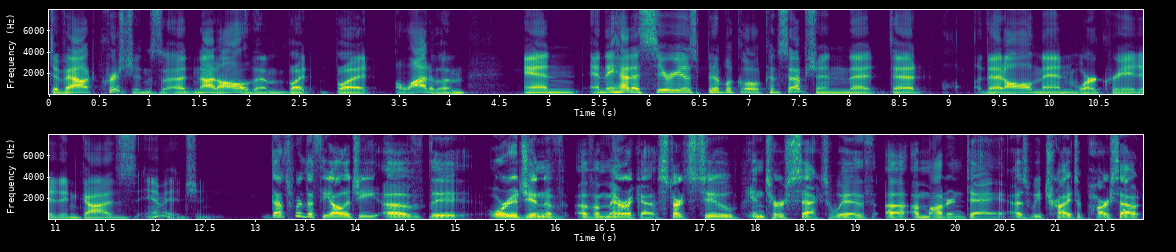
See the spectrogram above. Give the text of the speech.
devout Christians. Uh, not all of them, but but a lot of them, and and they had a serious biblical conception that that that all men were created in God's image. That's where the theology of the origin of, of America starts to intersect with uh, a modern day as we try to parse out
